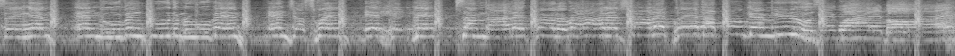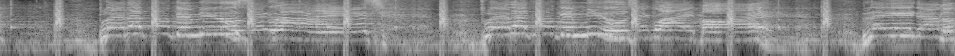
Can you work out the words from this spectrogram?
singing and moving to the moving. And just when it hit me, somebody turned around and shouted, Play that funky music, white boy. Play that funky music, right. Play that funky music, white boy. Lay down the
